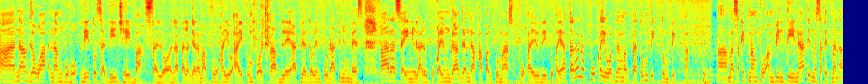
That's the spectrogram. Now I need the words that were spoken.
uh, na gawa ng buhok dito sa DJ Box Salon. At talaga naman po kayo ay comfortable at gagawin po natin yung best para sa inyo. Lalo po kayong gaganda kapag pumasok po kayo dito. Kaya tara na po kayo, wag nang magpatumpik-tumpik pa. Ah, masakit man po ang binti natin, masakit man ang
